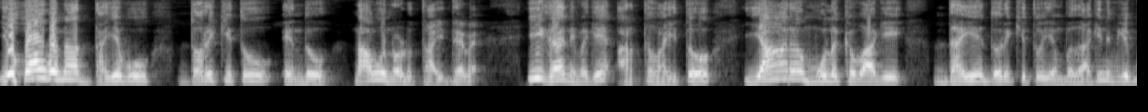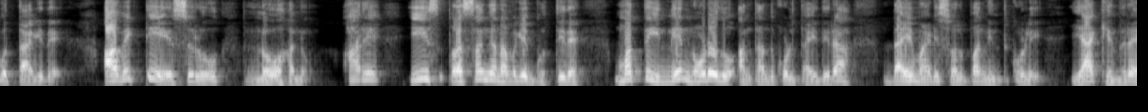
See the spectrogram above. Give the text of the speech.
ಯಹೋವನ ದಯವು ದೊರಕಿತು ಎಂದು ನಾವು ನೋಡುತ್ತಾ ಇದ್ದೇವೆ. ಈಗ ನಿಮಗೆ ಅರ್ಥವಾಯಿತು ಯಾರ ಮೂಲಕವಾಗಿ ದಯೆ ದೊರಕಿತು ಎಂಬುದಾಗಿ ನಿಮಗೆ ಗೊತ್ತಾಗಿದೆ. ಆ ವ್ಯಕ್ತಿಯ ಹೆಸರು ನೋಹನು. ಅರೆ ಈ ಪ್ರಸಂಗ ನಮಗೆ ಗೊತ್ತಿದೆ. ಮತ್ತು ಇನ್ನೇನು ನೋಡೋದು ಅಂತ ಅಂದುಕೊಳ್ತಾ ಇದ್ದೀರಾ? ದಯಮಾಡಿ ಸ್ವಲ್ಪ ನಿಂತ್ಕೊಳ್ಳಿ. ಯಾಕೆಂದರೆ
